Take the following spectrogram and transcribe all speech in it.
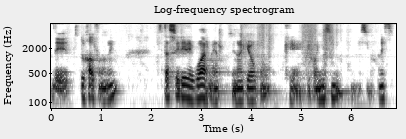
de Two Half esta serie de Warner, si no me equivoco, que es buenísimo, buenísimo, buenísimo.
